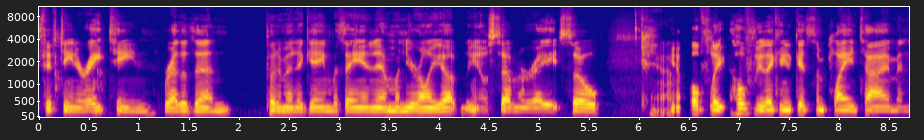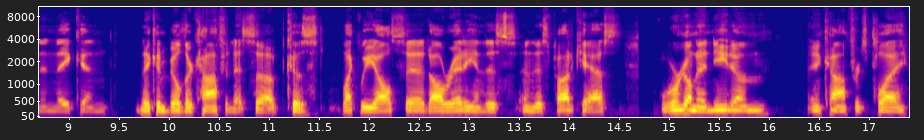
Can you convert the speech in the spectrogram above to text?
15 or 18 rather than put them in a game with A and M when you're only up, you know, seven or eight. So, Yeah. you know, hopefully, hopefully they can get some playing time, and then they can they can build their confidence up because, like we all said already in this in this podcast, we're going to need them in conference play.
